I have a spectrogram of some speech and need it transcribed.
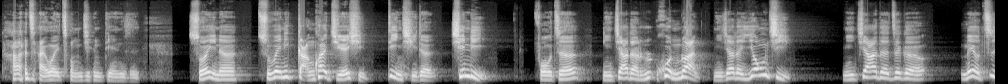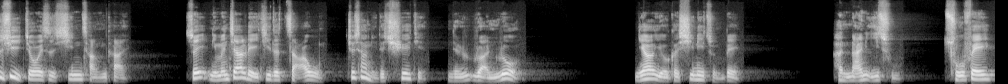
它才会重见天日。所以呢，除非你赶快觉醒，定期的清理，否则你家的混乱、你家的拥挤、你家的这个没有秩序，就会是新常态。所以，你们家累积的杂物，就像你的缺点、你的软弱，你要有个心理准备，很难移除，除非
